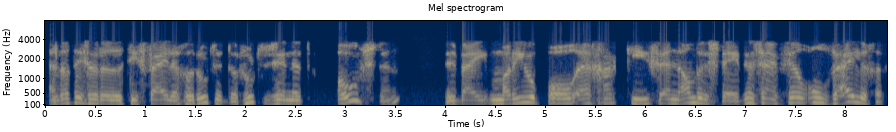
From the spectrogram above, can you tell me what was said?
En dat is een relatief veilige route. De routes in het oosten, dus bij Mariupol en Kharkiv en andere steden, zijn veel onveiliger.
